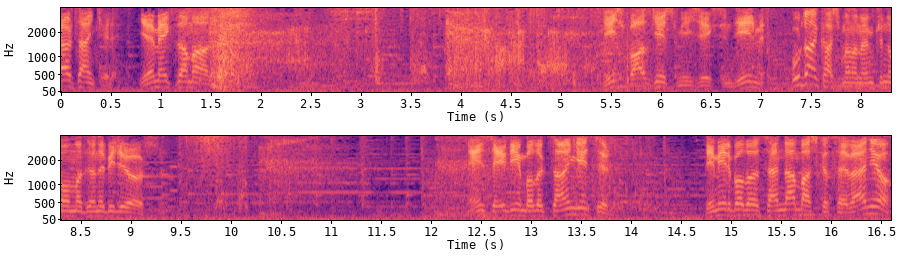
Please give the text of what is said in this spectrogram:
Kertenkele, yemek zamanı. Hiç vazgeçmeyeceksin değil mi? Buradan kaçmanın mümkün olmadığını biliyorsun. En sevdiğin balıktan getirdim. Demir balığı senden başka seven yok.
